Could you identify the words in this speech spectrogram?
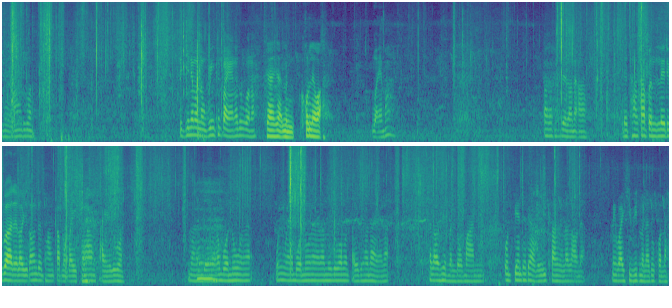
เหนื่อยมากทุกคนตะกี้เนี่ยมันเอาวิ่งขึ้นไปนะทุกคนนะ ใช่ใช่มันคนเร็วอะไหวมากไปไปไปเดี๋ยวเราเนี่ยอะเดินทางกลับกันเลยดีกว่า เดี๋ยวเราจะต้องเดินทางกลับลงไปข้างล่างไปนะทุกคน มาเดินข้างบนนู่นนะวิ่งไปข้างบนนู่นนะเราไม่รู้ว่ามันไปเท่าไหนแล้วนะถ้าเราเห็นมันลงมาปนเปี้ยนแถวๆนี้อีกครั้งหนึ่งแล้วเราเนี่ยไม่ไว้ชีวิตมันแล้วทุกคนนะ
